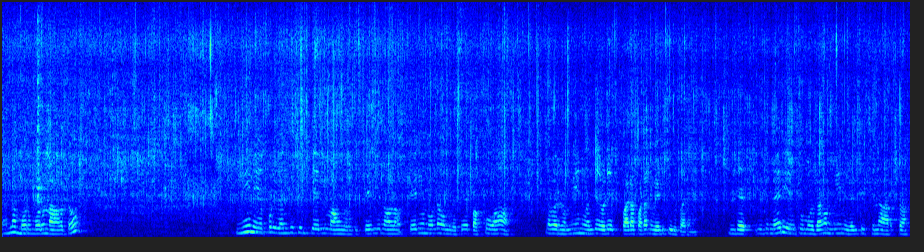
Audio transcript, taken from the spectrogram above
நல்லா மொறு மொறுன்னு ஆகட்டும். மீன் எப்படி வந்துச்சுன்னு தெரியுமா அவங்களுக்கு தெரியணும் தெரியணும்ல உங்களுக்கு பக்குவம். இந்த பாருங்க மீன் வந்து அப்படியே பட படன்னு வெடிக்குது பாருங்கள் இந்த இதுமாரி இருக்கும்போது தாங்க மீன் வெந்துச்சுன்னு அர்த்தம்.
